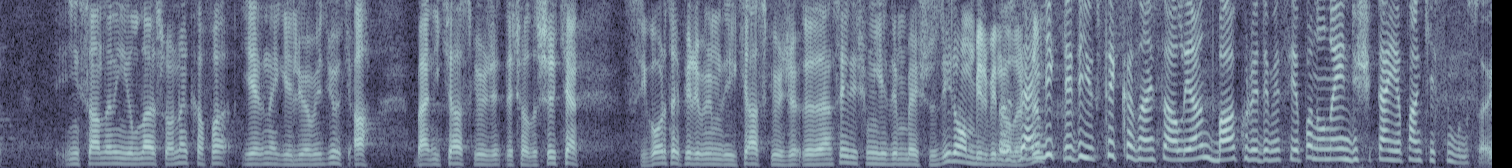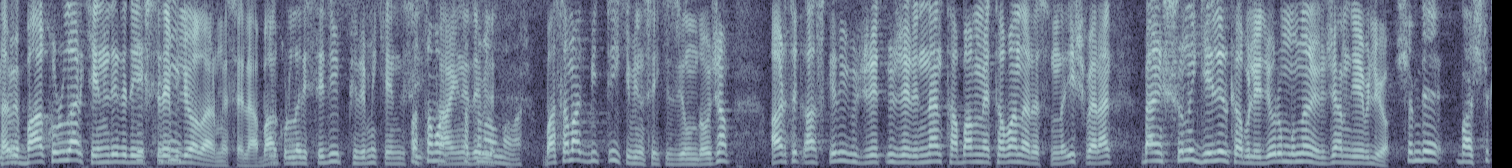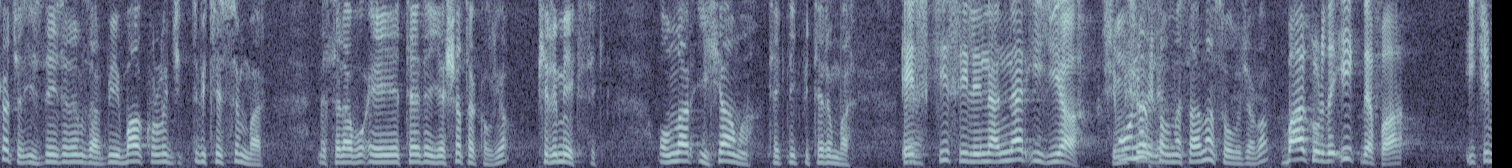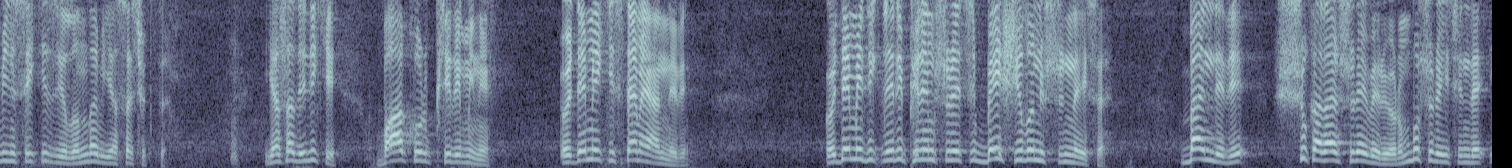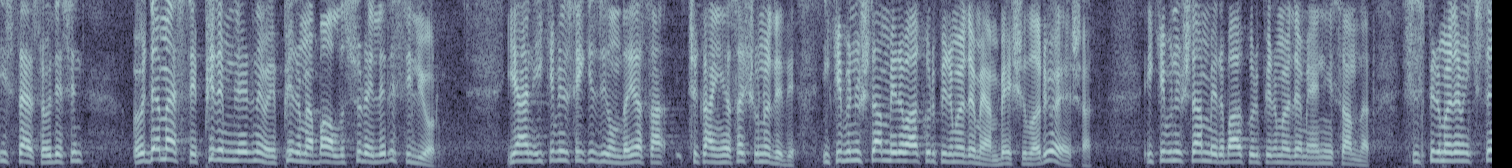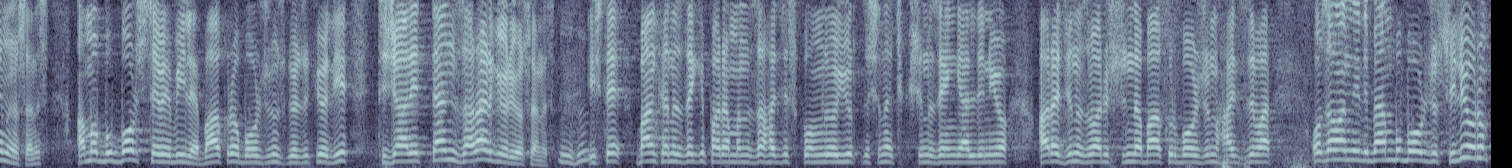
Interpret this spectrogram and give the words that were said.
insanların yıllar sonra kafa yerine geliyor ve diyor ki ah ben iki asgari ücretle çalışırken sigorta primimde iki asgari ücret ödenseydi şimdi 7500 değil 11000 alırdım. Özellikle de yüksek kazanç sağlayan Bağkur ödemesi yapan ona en düşükten yapan kesim bunu söylüyor. Tabii Bağkurlar kendileri değiştirebiliyorlar mesela. Bağkurlar istediği primi kendisi Basamak tayin satın edebilir. alma var. Basamak bitti 2008 yılında hocam. Artık asgari ücret üzerinden taban ve tavan arasında işveren ben şunu gelir kabul ediyorum bundan ödeyeceğim diyebiliyor. Şimdi başlık açın izleyicilerimiz var. Bir bağ kurulu ciddi bir kesim var. Mesela bu EYT'de yaşa takılıyor. Primi eksik. Onlar ihya mı? Teknik bir terim var. Eski silinenler ihya. Şimdi o şöyle, nasıl mesela nasıl olacak o? Bağkur'da ilk defa 2008 yılında bir yasa çıktı. Yasa dedi ki Bağkur primini ödemek istemeyenlerin ödemedikleri prim süresi 5 yılın üstündeyse ben dedi şu kadar süre veriyorum. Bu süre içinde isterse ödesin. Ödemezse primlerini ve prime bağlı süreleri siliyorum. Yani 2008 yılında yasa, çıkan yasa şunu dedi. 2003'ten beri Bağkur primi ödemeyen 5 yıl arıyor ya şart. 2003'ten beri Bağkur primi ödemeyen insanlar. Siz prim ödemek istemiyorsanız ama bu borç sebebiyle Bağkur'a borcunuz gözüküyor diye ticaretten zarar görüyorsanız. işte bankanızdaki paramanıza haciz konuluyor, yurt dışına çıkışınız engelleniyor. Aracınız var üstünde Bağkur borcunun hacizi var. O zaman dedi ben bu borcu siliyorum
